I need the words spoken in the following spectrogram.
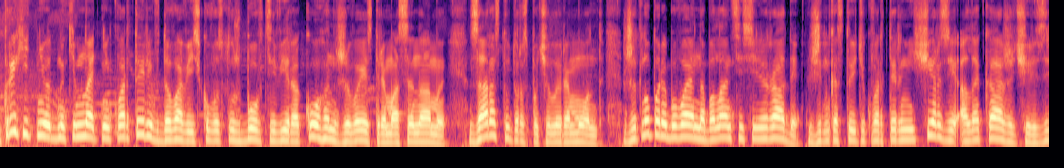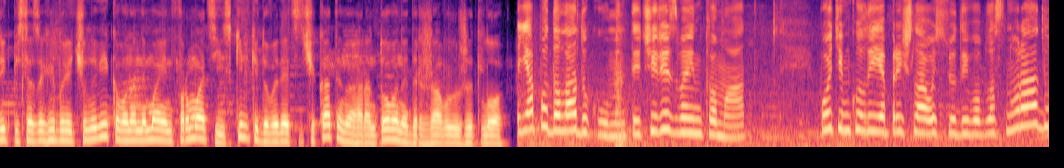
крихітній однокімнатній квартирі вдова військовослужбовця Віра Коган живе із трьома синами. Зараз тут розпочали ремонт. Житло перебуває на балансі сільради. Жінка стоїть у квартирній черзі, але каже, через рік після загибелі чоловіка вона не має інформації, скільки доведеться чекати на гарантоване державою житло. Я подала документи через воєнкомат. Потім, коли я прийшла ось сюди в обласну раду,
